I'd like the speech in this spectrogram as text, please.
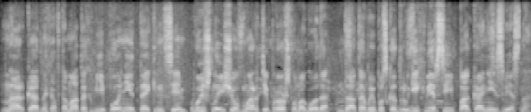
На аркадных автоматах в Японии Tekken 7 вышла еще в марте прошлого прошлого года. Дата выпуска других версий пока неизвестна.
